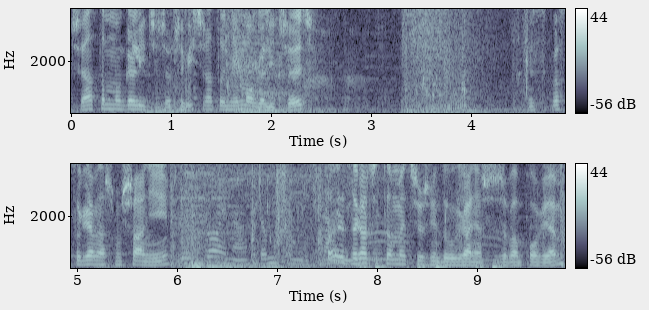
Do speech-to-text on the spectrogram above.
Czy na to mogę liczyć? Oczywiście na to nie mogę liczyć. Więc po prostu gramy naszą szani. Jest wojna, to muszą być To jest raczej to mecz już nie do ugrania, szczerze wam powiem.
